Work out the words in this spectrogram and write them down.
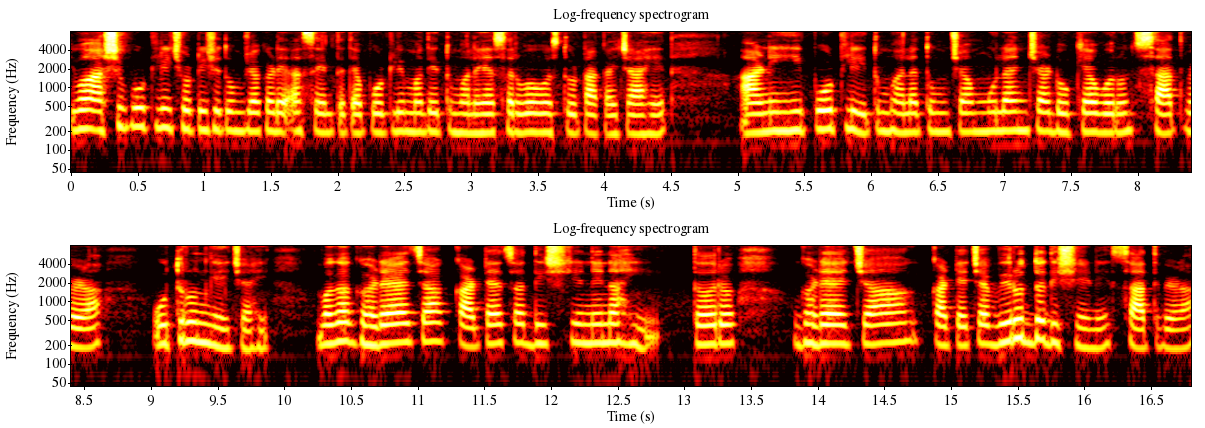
किंवा अशी पोटली छोटीशी तुमच्याकडे असेल तर त्या पोटलीमध्ये तुम्हाला या सर्व वस्तू टाकायच्या आहेत. आणि ही पोटली तुम्हाला तुमच्या मुलांच्या डोक्यावरून सात वेळा उतरून घ्यायची आहे. बघा घड्याळाच्या काट्याच्या दिशेने नाही तर घड्याळाच्या काट्याच्या विरुद्ध दिशेने सात वेळा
